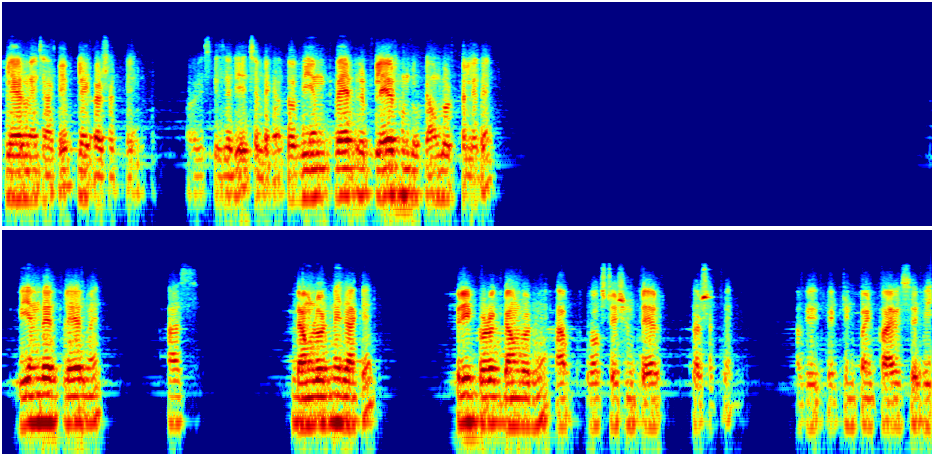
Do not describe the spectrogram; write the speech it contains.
प्लेयर में जाके प्ले कर सकते हैं और इसके ज़रिए चलेगा। तो वी एम प्लेयर हम लोग डाउनलोड कर लेते हैं। वी एम प्लेयर में खास डाउनलोड में जाके फ्री प्रोडक्ट डाउनलोड में आप वर्क स्टेशन प्लेयर कर सकते हैं। अभी 15.5 से भी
